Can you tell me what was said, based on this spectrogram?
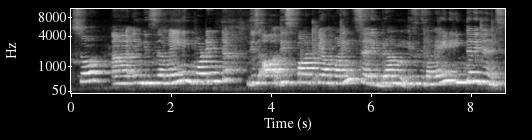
So uh, in this uh, main important this uh, this part we are calling cerebrum. This is the main intelligence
